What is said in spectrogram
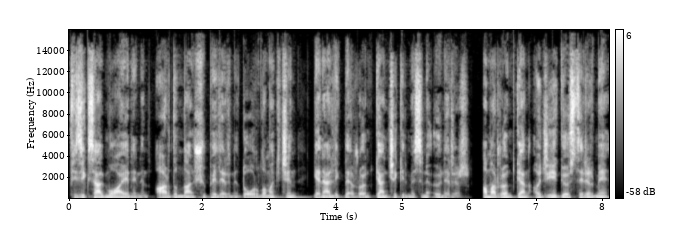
fiziksel muayenenin ardından şüphelerini doğrulamak için genellikle röntgen çekilmesini önerir. Ama röntgen acıyı gösterir mi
